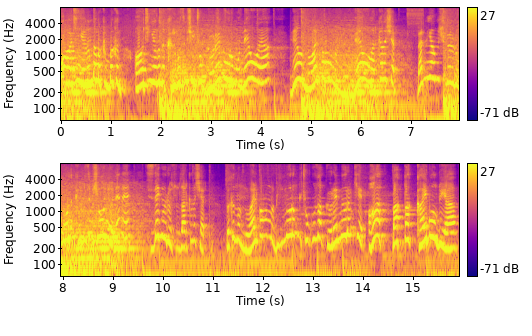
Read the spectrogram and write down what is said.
O ağacın yanında bakın bakın. Ağacın yanında kırmızı bir şey çok göremiyorum. O ne o ya? Ne o Noel Baba mı? Ne o arkadaşlar? Ben mi yanlış görüyorum? Orada kırmızı bir şey oynuyor değil mi? Siz de görüyorsunuz arkadaşlar. Bakın o Noel Baba mı? Bilmiyorum ki. Çok uzak göremiyorum ki. Aha bak bak kayboldu ya.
